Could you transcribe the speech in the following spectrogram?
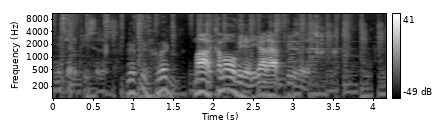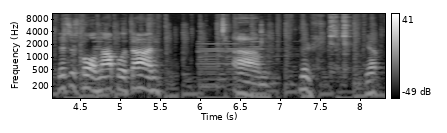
me get a piece of this. This is good. Ma, come over here. You gotta have a piece of this. This is called Napolitan. Um, This. yep.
